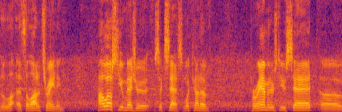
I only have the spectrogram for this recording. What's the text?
That's a lot of training. How else do you measure success? What kind of parameters do you set? Uh,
